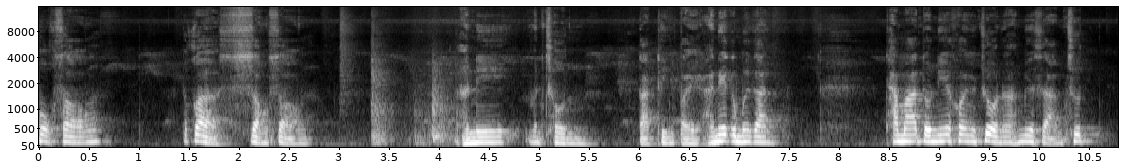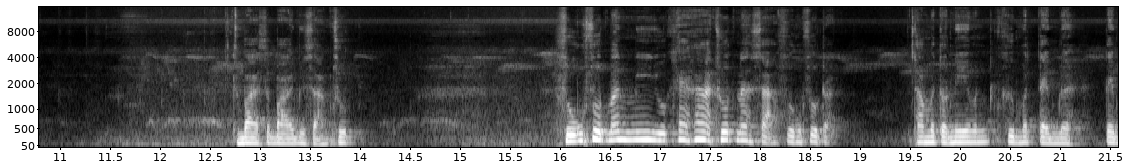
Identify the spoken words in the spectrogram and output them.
หกสองแล้วก็สองสองอันนี้มันชนตัดทิ้งไป อันนี้ก็เหมือนกันถ้ามาตัวนี้ค่อยชั่วนะมีสามชุด สบายสบายมีสามชุด สูงสุดมันมีอยู่แค่ห้าชุดนะสามสูงสุดอะทำมาตัวนี้มันคือมันเต็มเลย เต็ม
